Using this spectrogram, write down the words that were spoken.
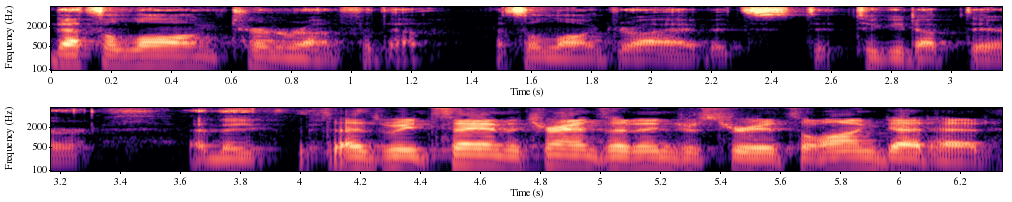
that's a long turnaround for them. That's a long drive. It's to, to get up there, and they As we'd say in the transit industry, it's a long deadhead.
